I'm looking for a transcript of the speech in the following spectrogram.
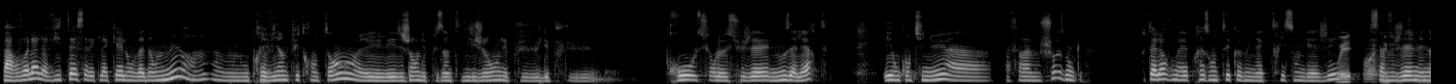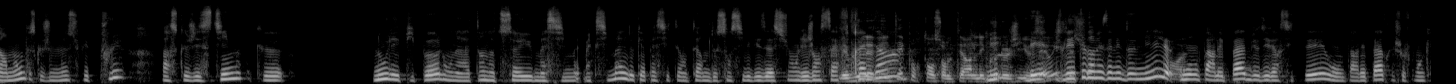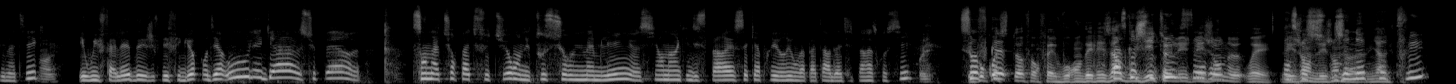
par voilà, la vitesse avec laquelle on va dans le mur. hein. On nous prévient depuis 30 ans. Les, les gens les plus intelligents, les plus, les plus pros sur le sujet nous alertent. Et on continue à, à faire la même chose. Donc, tout à l'heure, vous m'avez présenté comme une actrice engagée. Oui, Ça me gêne énormément parce que je ne le suis plus. Parce que j'estime que nous, les people, on a atteint notre seuil maxim- maximal de capacité en termes de sensibilisation. Les gens savent Mais vous très l'avez bien. été pourtant sur le terrain de Mais- l'écologie mais aussi. je l'ai été dans les années 2000, où on ne parlait pas de biodiversité, où on ne parlait pas de réchauffement climatique, Ouais. et où il fallait des, des figures pour dire Ouh, les gars, super, sans nature, pas de futur, on est tous sur une même ligne. S'il y en a un qui disparaît, c'est qu'a priori, on va pas tarder à disparaître aussi. Oui. Et Sauf pourquoi que. Stoff, en fait? Vous rendez les que vous je suis dites les, gens ne... Ouais, les parce gens, que les gens je ne peux plus.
